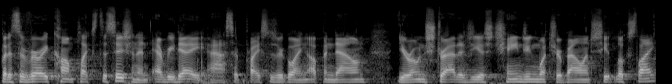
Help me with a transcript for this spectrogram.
But it's a very complex decision, and every day asset prices are going up and down. Your own strategy is changing what your balance sheet looks like.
